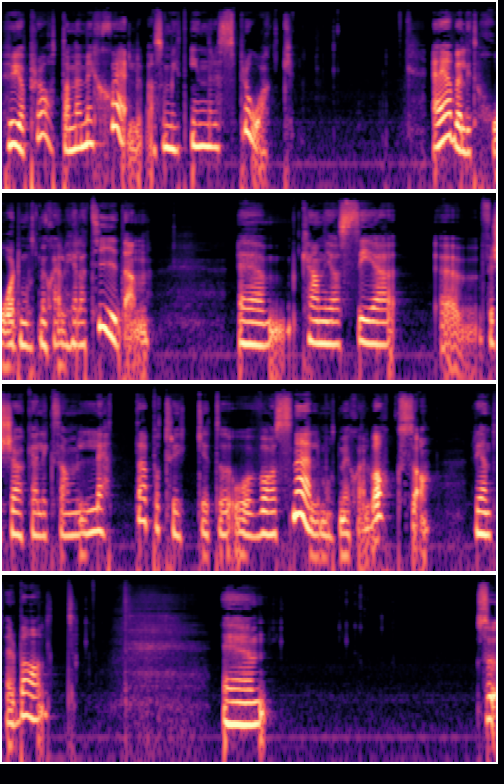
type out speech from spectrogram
hur jag pratar med mig själv, alltså mitt inre språk. Är jag väldigt hård mot mig själv hela tiden? Eh, kan jag se, eh, försöka liksom lätta på trycket och, och, vara snäll mot mig själv också, rent verbalt? Eh, så,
